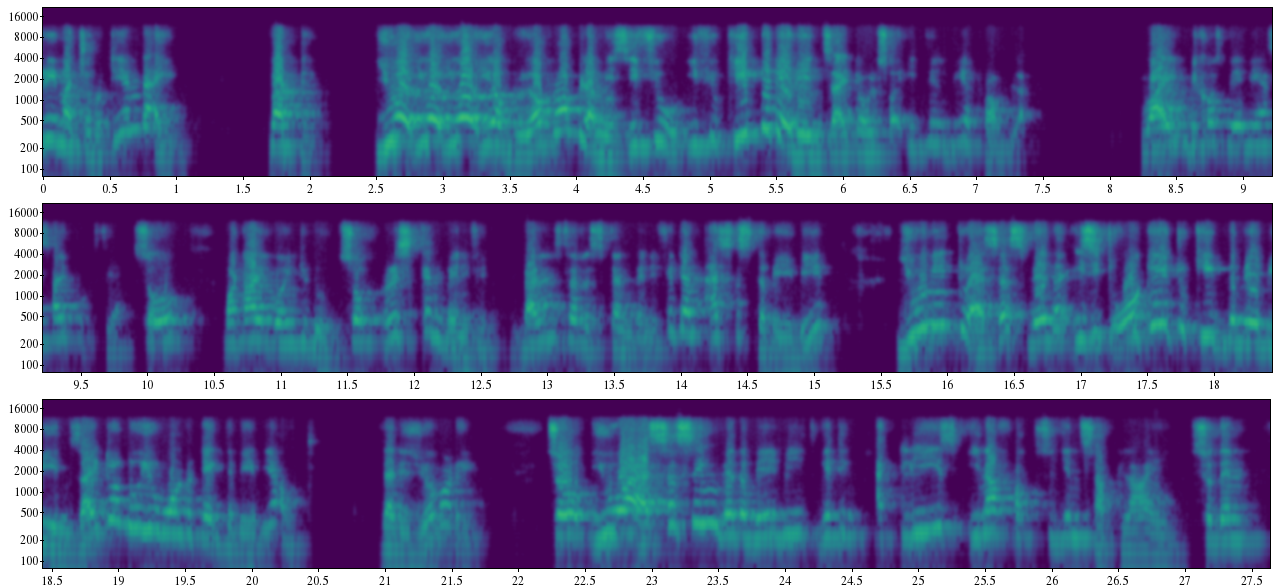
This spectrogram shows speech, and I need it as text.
prematurity and die. But your, your, your, your, your problem is if you if you keep the baby inside also, it will be a problem. Why? Because baby has hypoxia. So what are you going to do? So risk and benefit, balance the risk and benefit and assess the baby. You need to assess whether is it okay to keep the baby inside or do you want to take the baby out? That is your worry. So you are assessing whether baby is getting at least enough oxygen supply. So then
